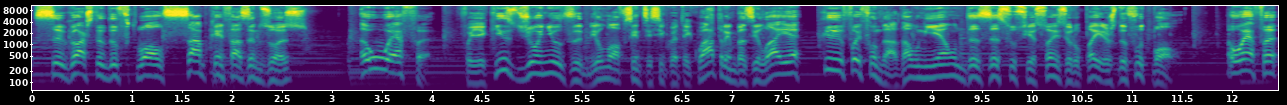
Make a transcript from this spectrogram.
Se gosta de futebol, sabe quem faz anos hoje? A UEFA. Foi a 15 de junho de 1954, em Basileia, que foi fundada a União das Associações Europeias de Futebol. A UEFA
